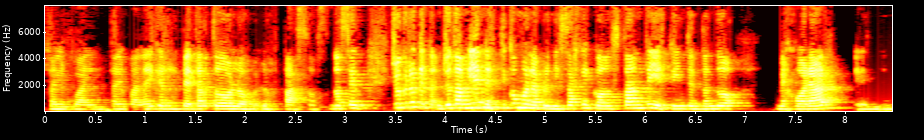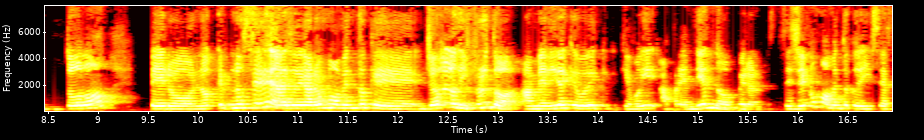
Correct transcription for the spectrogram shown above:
Tal cual, tal cual. Hay que respetar todos los, pasos. No sé, yo creo que yo también estoy como en aprendizaje constante y estoy intentando mejorar en todo, pero no, no sé, a llegar un momento que yo lo disfruto a medida que voy, que voy aprendiendo, pero se llega un momento que dices,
